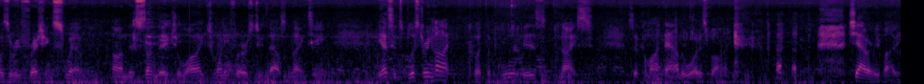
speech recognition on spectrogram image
was a refreshing swim on this Sunday, July 21st, 2019. Yes, it's blistering hot, but the pool is nice. So come on down, the water's fine. Ciao, everybody.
